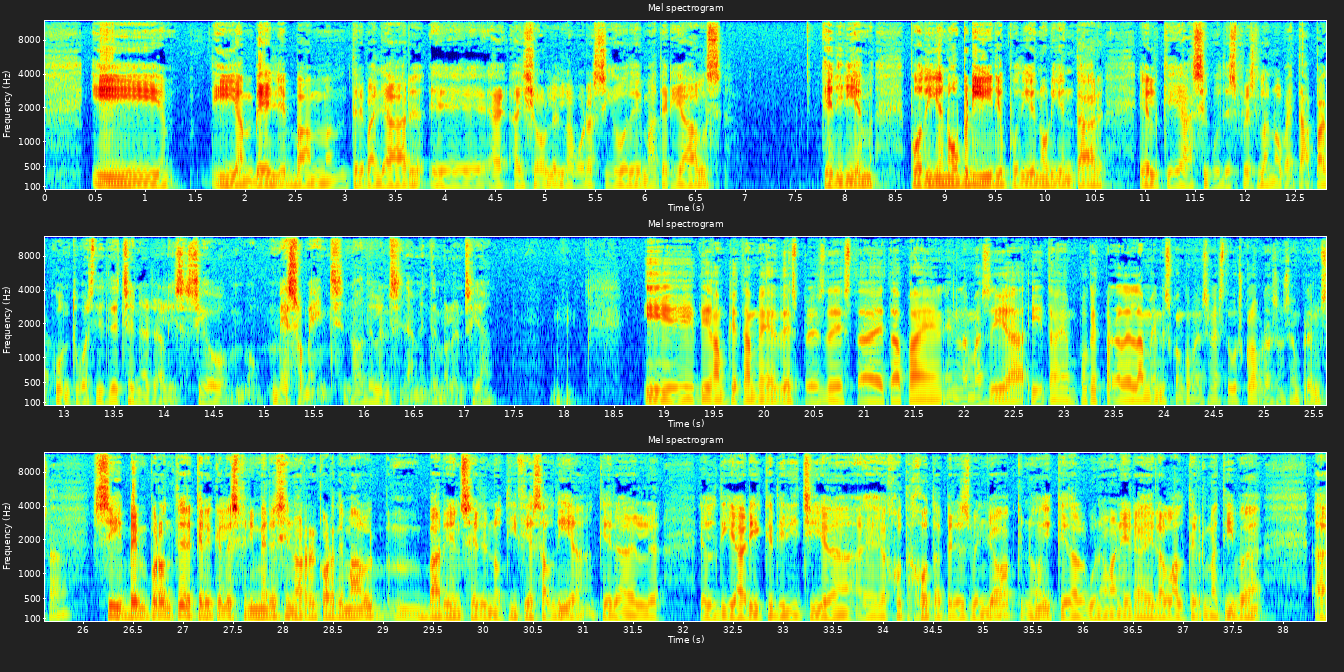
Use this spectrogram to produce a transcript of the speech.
i, i amb ell vam treballar eh, això, l'elaboració de materials que diríem podien obrir i podien orientar el que ha sigut després la nova etapa, com tu has dit, de generalització, més o menys, no?, de l'ensenyament en valencià. I diguem que també, després d'esta etapa en, en la Masia, i també un poquet paral·lelament, és quan comencen les teves col·laboracions en premsa. Sí, ben pronte, crec que les primeres, si no recorde mal, varen ser Notícies al Dia, que era el, el diari que dirigia eh, JJ Pérez Benlloc, no? i que d'alguna manera era l'alternativa eh,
